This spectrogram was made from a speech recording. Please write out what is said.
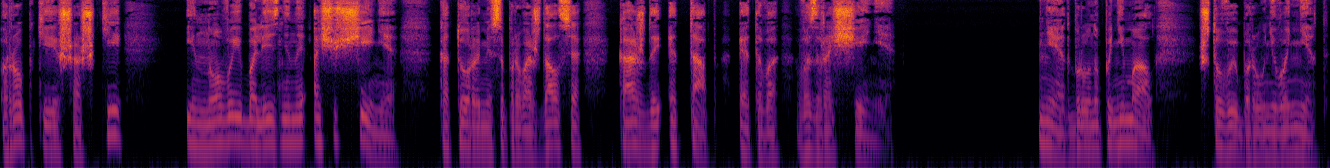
робкие шажки и новые болезненные ощущения, которыми сопровождался каждый этап этого возвращения. Нет, Бруно понимал, что выбора у него нет.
